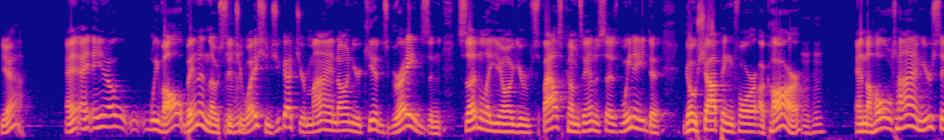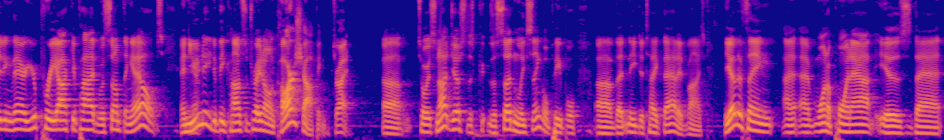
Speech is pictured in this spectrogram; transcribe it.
Yeah. And, and, you know, we've all been in those Mm-hmm. situations. You got your mind on your kids' grades, and suddenly, you know, your spouse comes in and says, "We need to go shopping for a car," Mm-hmm. and the whole time you're sitting there, you're preoccupied with something else, and you need to be concentrated on car shopping. That's right. Uh, so it's not just the, the suddenly single people uh, that need to take that advice. The other thing I, I want to point out is that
